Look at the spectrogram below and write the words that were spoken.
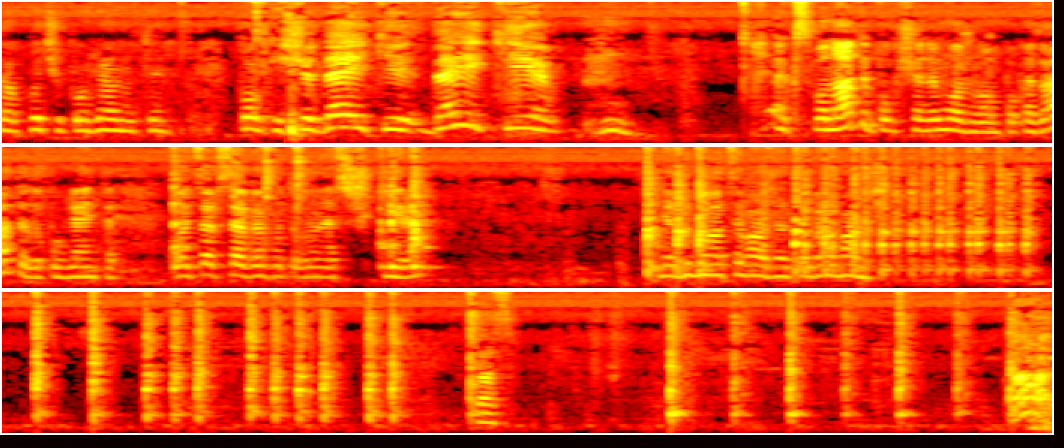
Так, хочу поглянути поки що деякі, деякі експонати поки що не можу вам показати, але погляньте, оце все виготовлене з шкіри. Я думала, це ваза, це барабанчик. Клас. Клас.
